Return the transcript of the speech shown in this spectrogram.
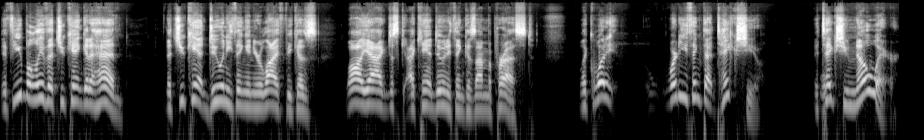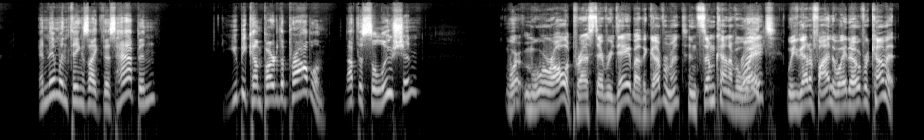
If you believe that you can't get ahead, that you can't do anything in your life because well, yeah, I just I can't do anything cuz I'm oppressed. Like what where do you think that takes you? It takes you nowhere. And then when things like this happen, you become part of the problem, not the solution. We're, we're all oppressed every day by the government in some kind of a way. We've got to find a way to overcome it.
